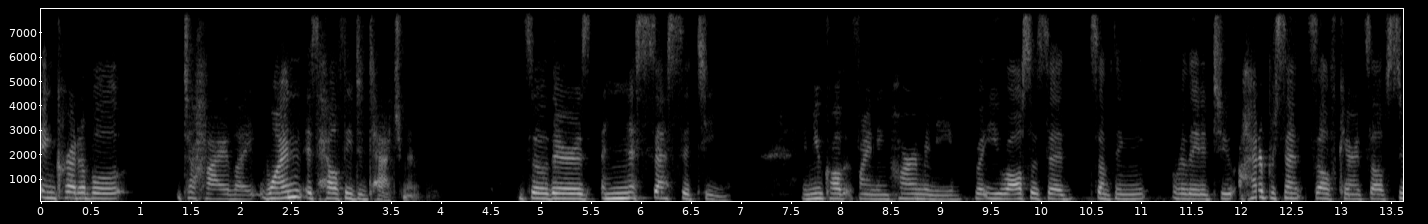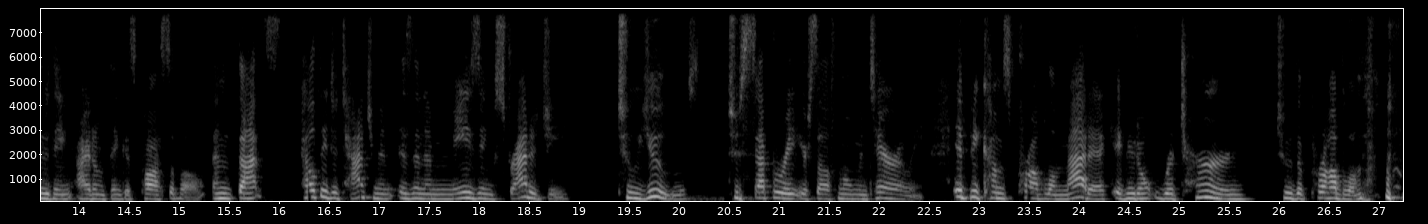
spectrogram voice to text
incredible to highlight. One is healthy detachment. So there's a necessity, and you called it finding harmony, but you also said something related to 100% self care and self soothing, I don't think is possible. And that's healthy detachment is an amazing strategy to use to separate yourself momentarily. It becomes problematic if you don't return to the problem.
